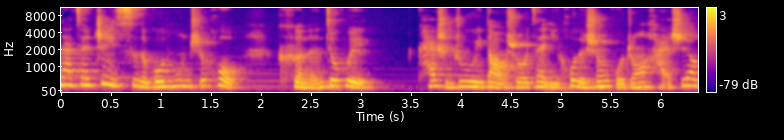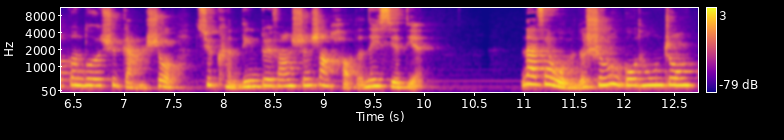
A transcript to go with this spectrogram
那在这一次的沟通之后，可能就会开始注意到说，在以后的生活中还是要更多的去感受、去肯定对方身上好的那些点。那在我们的深入沟通中，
